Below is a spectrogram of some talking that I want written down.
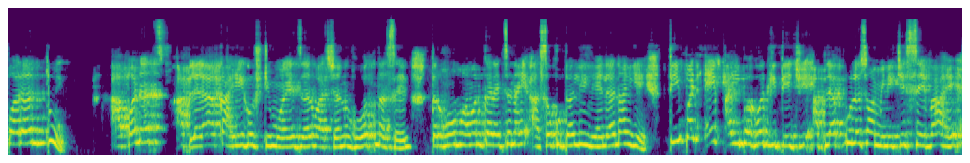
परंतु आपणच आपल्याला काही गोष्टीमुळे जर वाचन होत नसेल तर होम हवन करायचं नाही असं कुठं लिहिलेलं नाहीये. ती पण एक आई भगवद्गीतेची आपल्या कुलस्वामिनीची सेवा आहे.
